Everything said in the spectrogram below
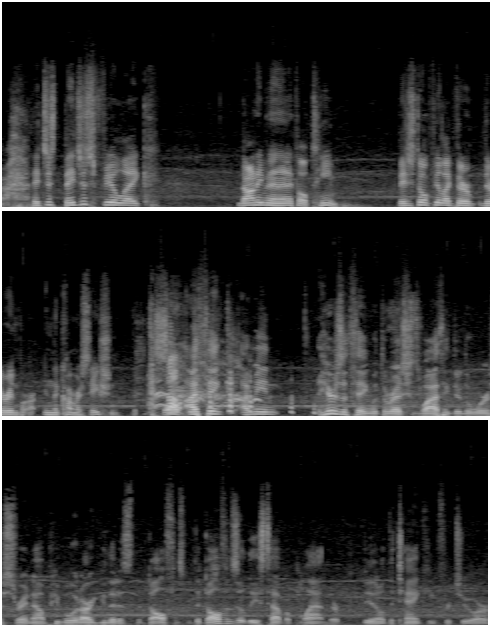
they just they just feel like not even an NFL team. They just don't feel like they're they're in in the conversation. Well, I think, I mean, here's the thing with the Redskins. Why I think they're the worst right now. People would argue that it's the Dolphins, but the Dolphins at least have a plan. They're, you know, the tanking for two or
